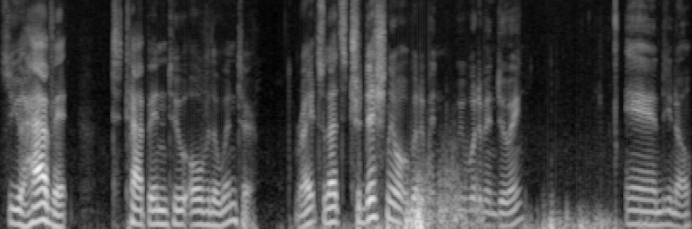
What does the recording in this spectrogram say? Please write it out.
so you have it to tap into over the winter right? So that's traditionally what would have been we would have been doing. And you know,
